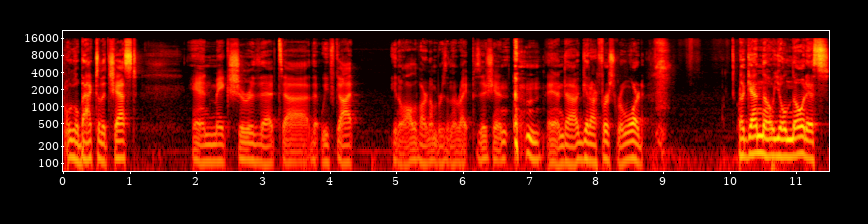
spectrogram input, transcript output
we'll go back to the chest and make sure that uh, that we've got you know all of our numbers in the right position and uh, get our first reward. Again, though, you'll notice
